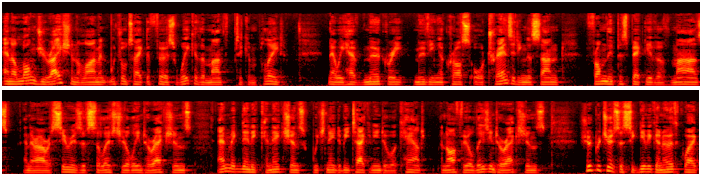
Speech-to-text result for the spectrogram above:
and a long duration alignment, which will take the first week of the month to complete. Now we have Mercury moving across or transiting the Sun from the perspective of Mars, and there are a series of celestial interactions and magnetic connections which need to be taken into account. And I feel these interactions should produce a significant earthquake,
